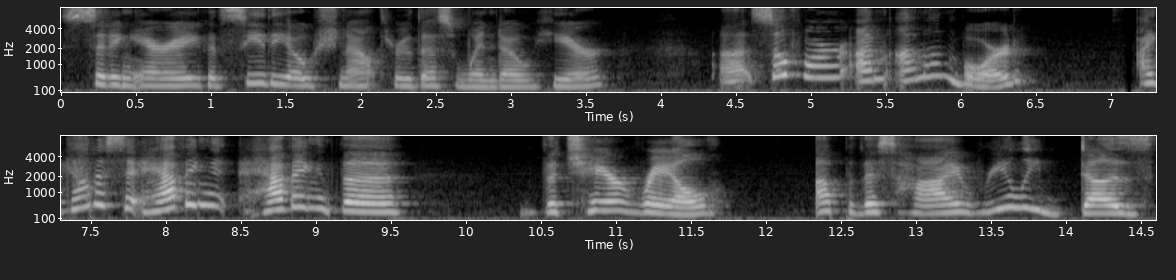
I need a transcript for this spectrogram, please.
sitting area. You could see the ocean out through this window here. Uh, so far, I'm I'm on board. I gotta say, having having the the chair rail up this high really does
